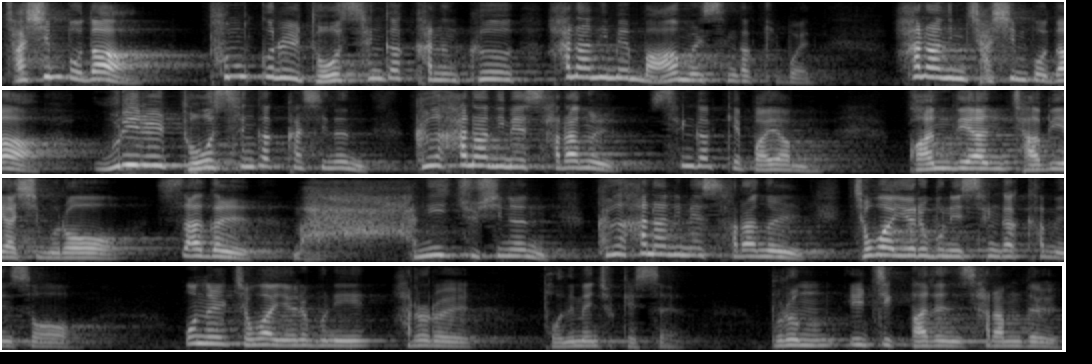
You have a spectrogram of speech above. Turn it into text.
자신보다 품꾼을 더 생각하는 그 하나님의 마음을 생각해 봐요. 하나님 자신보다 우리를 더 생각하시는 그 하나님의 사랑을 생각해 봐야 합니다. 관대한 자비하심으로 싹을 많이 주시는 그 하나님의 사랑을 저와 여러분이 생각하면서 오늘 저와 여러분이 하루를 보내면 좋겠어요. 부름 일찍 받은 사람들,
